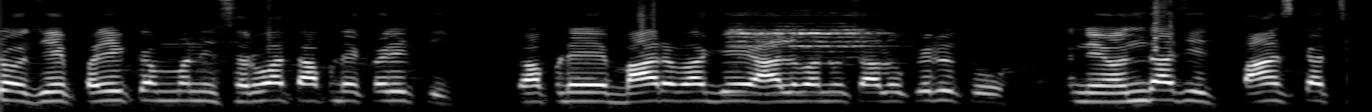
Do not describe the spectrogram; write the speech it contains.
મિત્રો, જે પરિક્રમાની શરૂઆત આપણે કરી હતી, તો આપણે બાર વાગે હાલવાનું ચાલુ કર્યું હતું અને અંદાજિત પાંચ કે છ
